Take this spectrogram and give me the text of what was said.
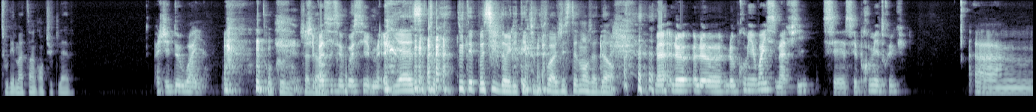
tous les matins quand tu te lèves? Bah, J'ai deux why. Trop cool. Je sais pas si c'est possible, mais. yes, tout, est possible dans Il était une fois. Justement, j'adore. Bah, le, le, le, premier why, c'est ma fille. C'est, le premier truc. Euh,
